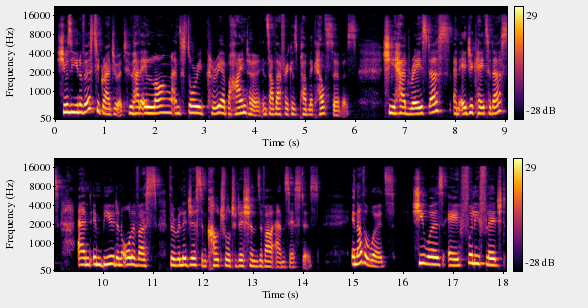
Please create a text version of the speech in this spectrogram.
She was a university graduate who had a long and storied career behind her in South Africa's public health service. She had raised us and educated us and imbued in all of us the religious and cultural traditions of our ancestors. In other words, she was a fully fledged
